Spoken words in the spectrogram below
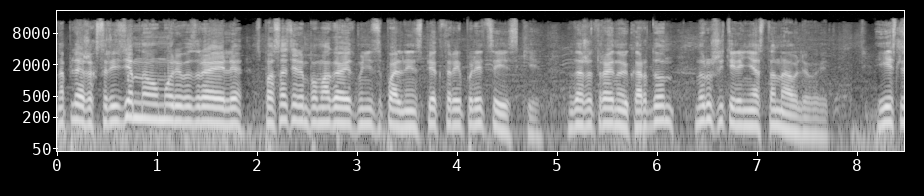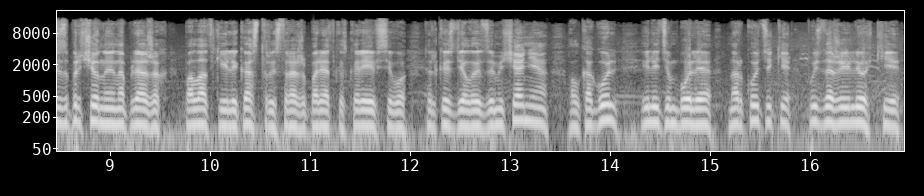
На пляжах Средиземного моря в Израиле спасателям помогают муниципальные инспекторы и полицейские. Но даже тройной кордон нарушителей не останавливает. И если запрещенные на пляжах палатки или костры стражи порядка, скорее всего, только сделают замечания, алкоголь или тем более наркотики, пусть даже и легкие,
